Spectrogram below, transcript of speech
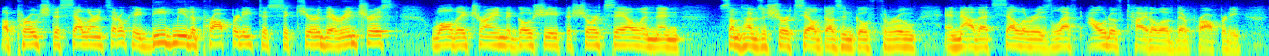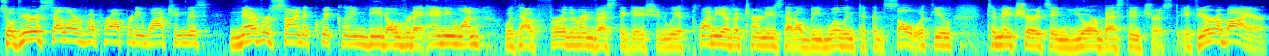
approached a seller and said, okay, deed me the property to secure their interest while they try and negotiate the short sale and then Sometimes a short sale doesn't go through and now that seller is left out of title of their property. So if you're a seller of a property watching this, never sign a quick claim deed over to anyone without further investigation. We have plenty of attorneys that'll be willing to consult with you to make sure it's in your best interest. If you're a buyer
